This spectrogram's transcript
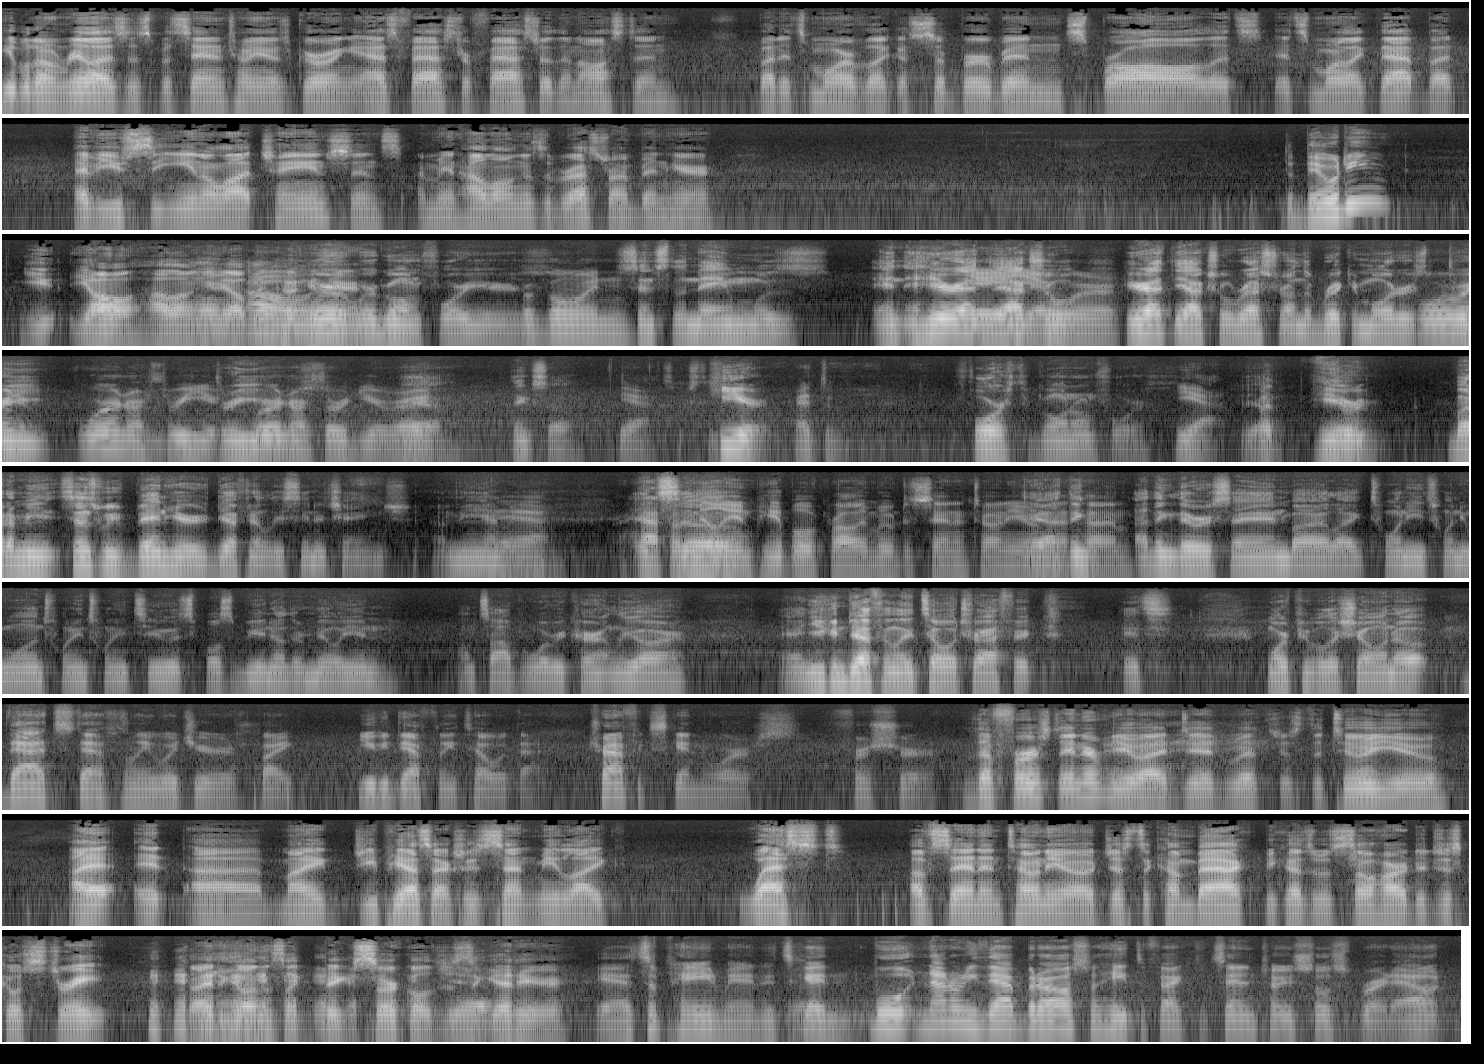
people don't realize this, but San Antonio is growing as fast or faster than Austin, but it's more of like a suburban sprawl. It's it's more like that. But have you seen a lot change since? I mean, how long has the restaurant been here? The building? You y'all, how long have y'all been Oh, cooking we're, here? we're going four years. We're going. since the name was and and here at Yeah, the yeah, actual we're- here at the actual restaurant, the brick and mortar is well, we're, three. in, we're in our three year. three We're in our third year, right? Yeah, I think so. Yeah. 16. Here at the. Fourth, going on fourth. Yeah. Yeah. But here, three- but I mean, since we've been here, we've definitely seen a change. I mean, Yeah. half It's, a uh, million people have probably moved to San Antonio in Yeah, I that think time. I think they were saying by like 2021, 2022, it's supposed to be another million on top of where we currently are, and you can definitely tell with traffic, it's more people are showing up. That's definitely what you're like. You could definitely tell with that. Traffic's getting worse for sure. the first interview I did with just the two of you, I it uh, my GPS actually sent me like west of San Antonio just to come back because it was so hard to just go straight. So I had to go in this like big circle just to get here. Yeah, it's a pain, man. It's getting well. Not only that, but I also hate the fact that San Antonio's so spread out.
